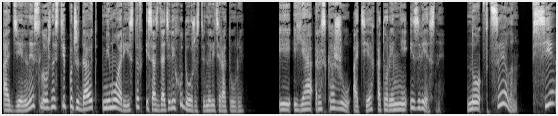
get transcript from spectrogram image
Отдельные сложности поджидают мемуаристов и создателей художественной литературы и я расскажу о тех, которые мне известны. Но в целом все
